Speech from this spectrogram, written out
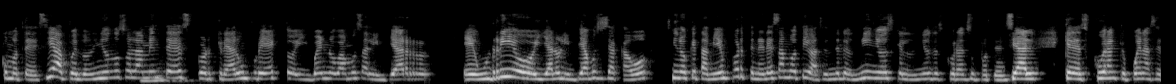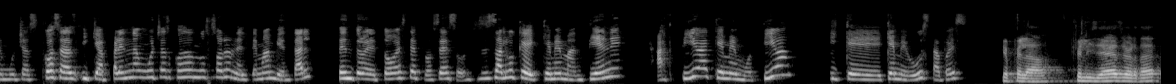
Como te decía, pues los niños no solamente es por crear un proyecto y bueno, vamos a limpiar eh, un río y ya lo limpiamos y se acabó, sino que también por tener esa motivación de los niños, que los niños descubran su potencial, que descubran que pueden hacer muchas cosas y que aprendan muchas cosas no solo en el tema ambiental, dentro de todo este proceso. Entonces es algo que, que me mantiene activa, que me motiva y que, que me gusta, pues. Qué pelado. Felicidades, ¿verdad?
